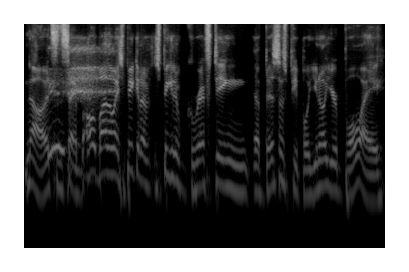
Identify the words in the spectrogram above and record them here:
no, it's insane. Oh, by the way, speaking of speaking of grifting uh, business people, you know your boy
